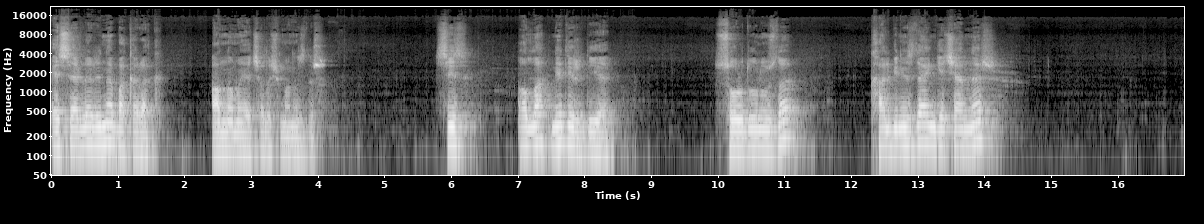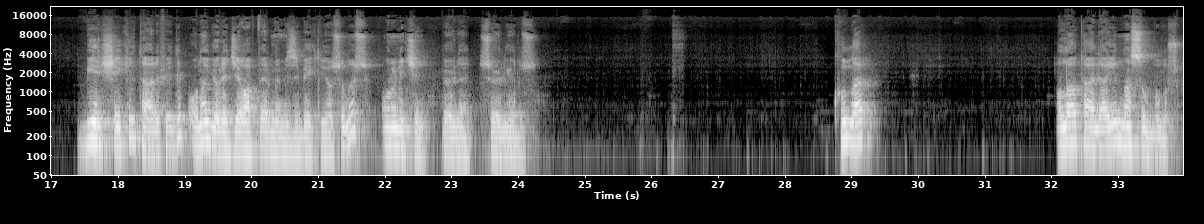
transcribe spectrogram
eserlerine bakarak anlamaya çalışmanızdır. Siz Allah nedir diye sorduğunuzda kalbinizden geçenler bir şekil tarif edip ona göre cevap vermemizi bekliyorsunuz. Onun için böyle söylüyoruz. Kullar Allahu Teala'yı nasıl bulur?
